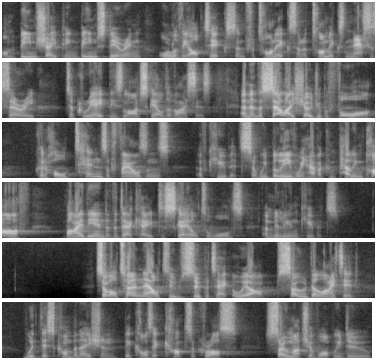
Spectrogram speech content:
on beam shaping, beam steering, all of the optics and photonics and atomics necessary to create these large scale devices. And then the cell I showed you before could hold tens of thousands of qubits. So we believe we have a compelling path by the end of the decade to scale towards a million qubits. So I'll turn now to Supertech. And we are so delighted with this combination because it cuts across so much of what we do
